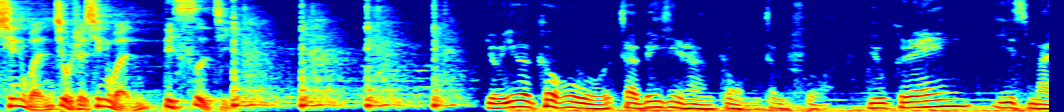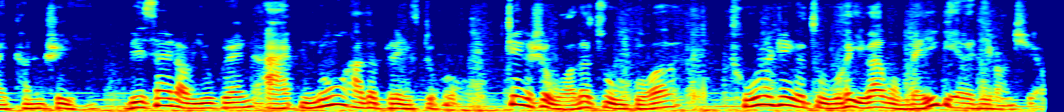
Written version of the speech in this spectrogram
新闻就是新闻第四集。有一个客户在微信上跟我们这么说：“Ukraine is my country. Beside of Ukraine, I have no other place to go。”这个是我的祖国，除了这个祖国以外，我没别的地方去了。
